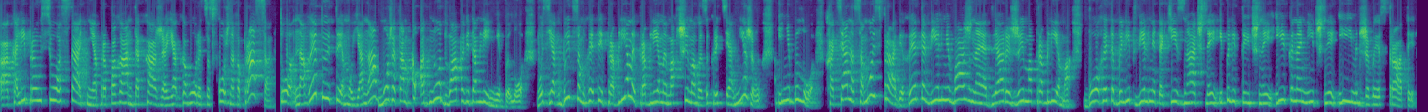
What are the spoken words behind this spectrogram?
А калі пра ўсё астатняе прапаганда кажа, як гаворыцца з кожнага праса, то на гэтую тэму яна можа там одно-два паведамленні было. Вось як быццам гэтай праблемы праблемы магчымага закрыцця межаў і не было. Хаця на самой справе гэта вельмі важная для рэжыма праблема, бо гэта былі б вельмі такія значныя і палітычныя і эканамічныя і іміджавыя страты.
